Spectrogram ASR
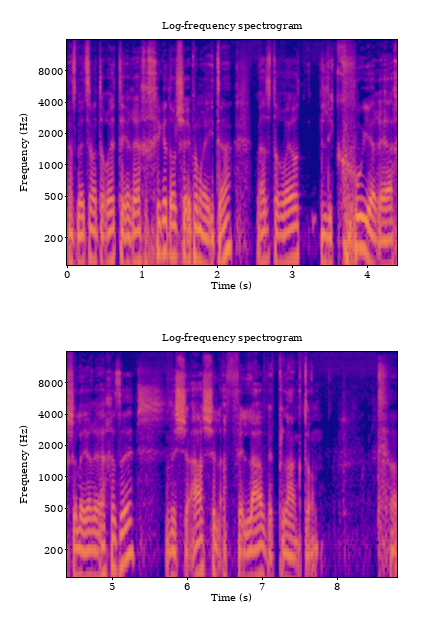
אז בעצם אתה רואה את הירח הכי גדול שאי פעם ראית, ואז אתה רואה את ליקוי ירח של הירח הזה, ושעה של אפלה ופלנקטון. טוב.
